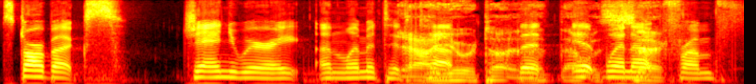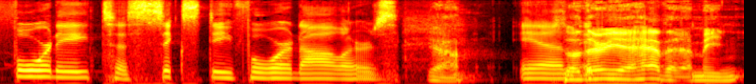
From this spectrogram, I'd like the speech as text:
Starbucks January unlimited Yeah, cup you were ta- that, that- it went up from forty to sixty four dollars. Yeah. And So it- there you have it. I mean, y-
